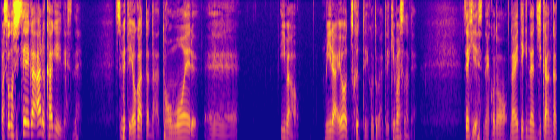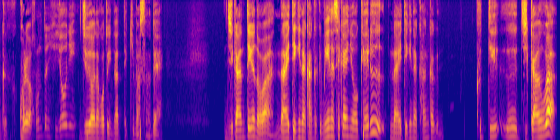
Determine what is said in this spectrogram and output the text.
まあ、その姿勢がある限りですね、すべて良かったんだと思える、えー、今を、未来を作っていくことができますので、ぜひですね、この内的な時間感覚、これは本当に非常に重要なことになってきますので、時間っていうのは内的な感覚、見えない世界における内的な感覚、っていう時間は、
